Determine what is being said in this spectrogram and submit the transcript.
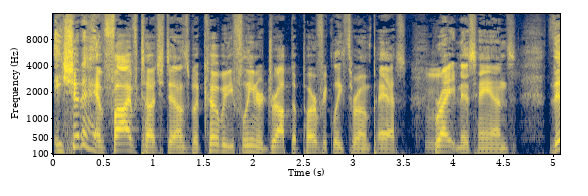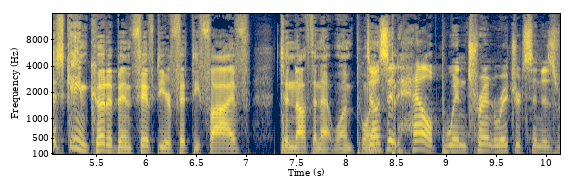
he should have had five touchdowns, but Coby Fleener dropped a perfectly thrown pass Hmm. right in his hands. This game could have been 50 or 55 to nothing at one point. Does it help when Trent Richardson is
